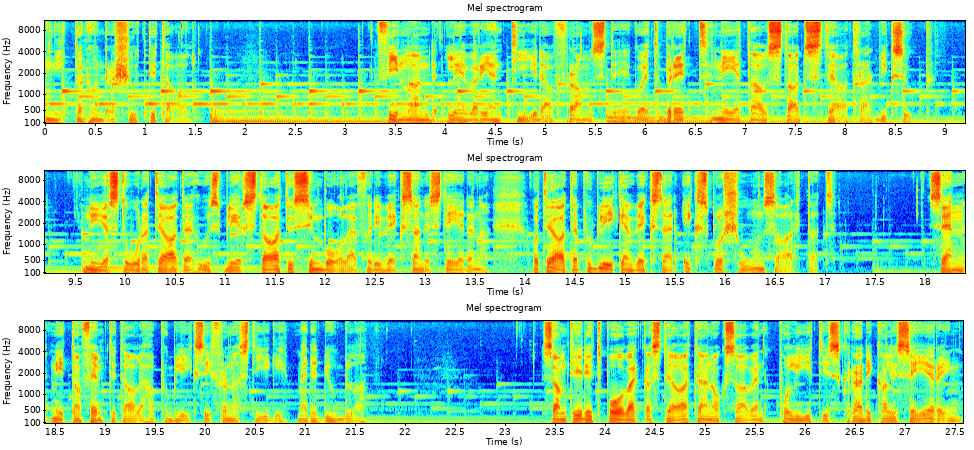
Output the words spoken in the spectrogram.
1970-tal. Finland lever i en tid av framsteg och ett brett nät av stadsteatrar byggs upp. Nya stora teaterhus blir statussymboler för de växande städerna och teaterpubliken växer explosionsartat. Sen 1950-talet har publiksiffrorna stigit med det dubbla. Samtidigt påverkas teatern också av en politisk radikalisering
